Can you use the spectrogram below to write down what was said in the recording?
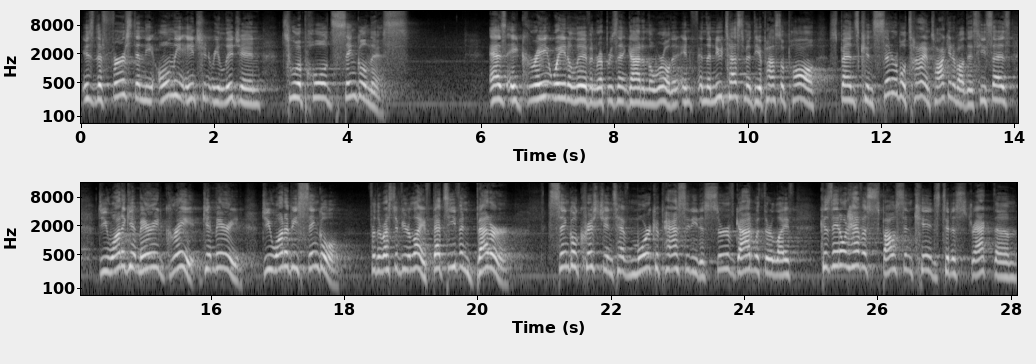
is the first and the only ancient religion to uphold singleness as a great way to live and represent God in the world. In, in, the New Testament, the Apostle Paul spends considerable time talking about this. He says, Do you want to get married? Great, get married. Do you want to be single for the rest of your life? That's even better. Single Christians have more capacity to serve God with their life because they don't have a spouse and kids to distract them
